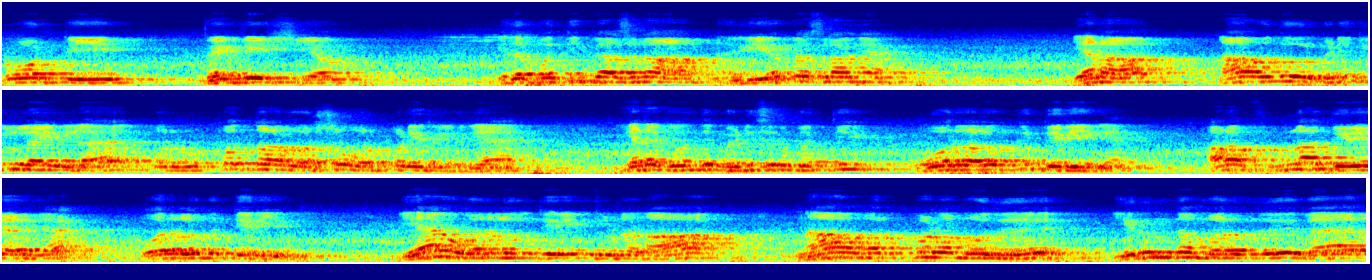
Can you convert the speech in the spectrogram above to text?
protein magnesium இதை பற்றி பேசினா நிறைய பேசுகிறாங்க ஏன்னா நான் வந்து ஒரு மெடிக்கல் லைனில் ஒரு முப்பத்தாலு வருஷம் ஒர்க் பண்ணியிருக்கேங்க எனக்கு வந்து மெடிசனை பற்றி ஓரளவுக்கு தெரியுங்க. ஆனால் ஃபுல்லாக தெரியாதுங்க. ஓரளவுக்கு தெரியும் ஏன் ஓரளவுக்கு தெரியும்னு சொல்கிறேன்னா நான் ஒர்க் பண்ணும்போது இருந்த மருந்து வேற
